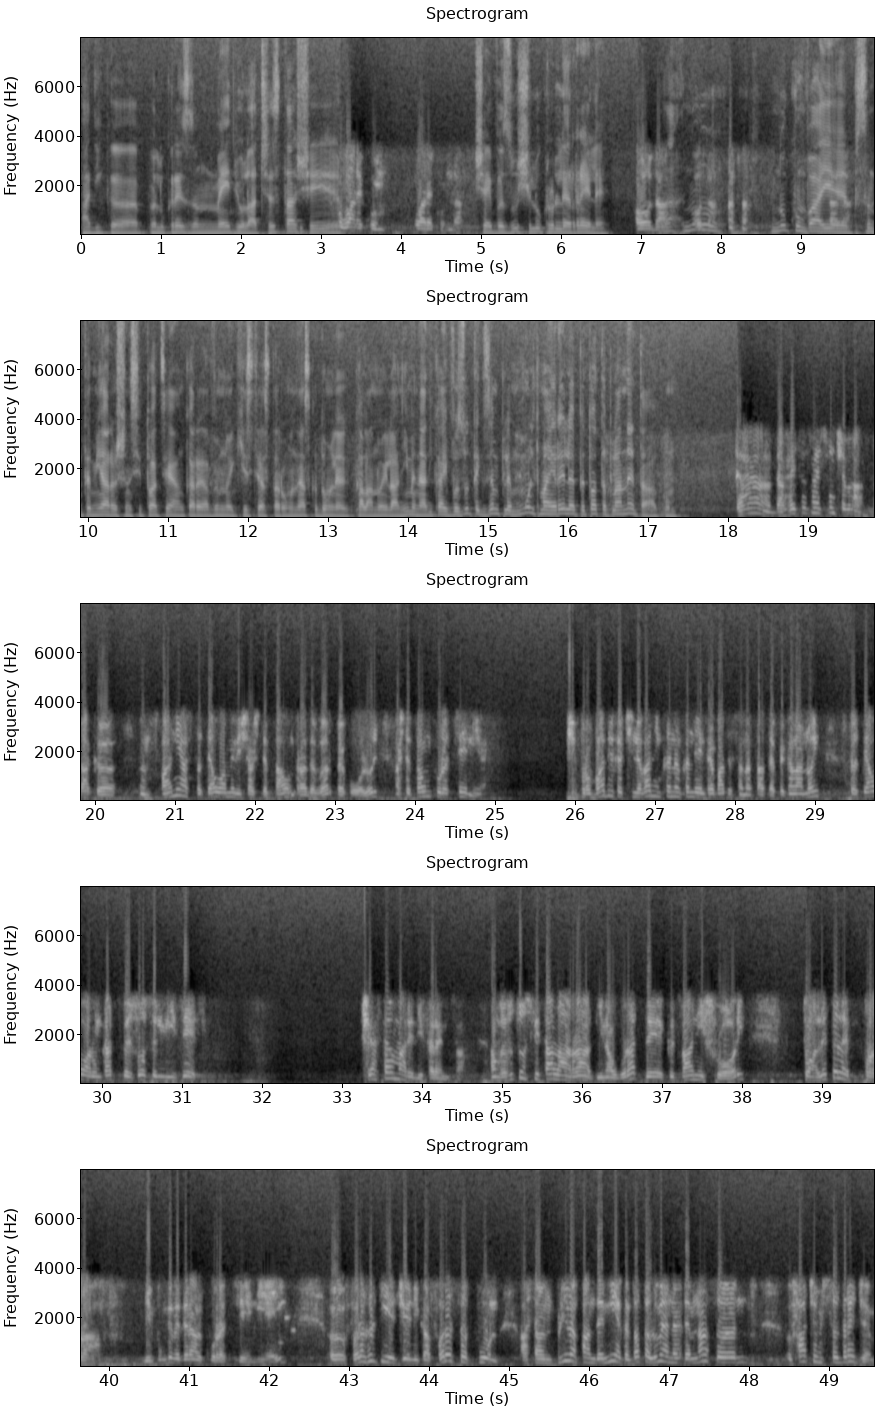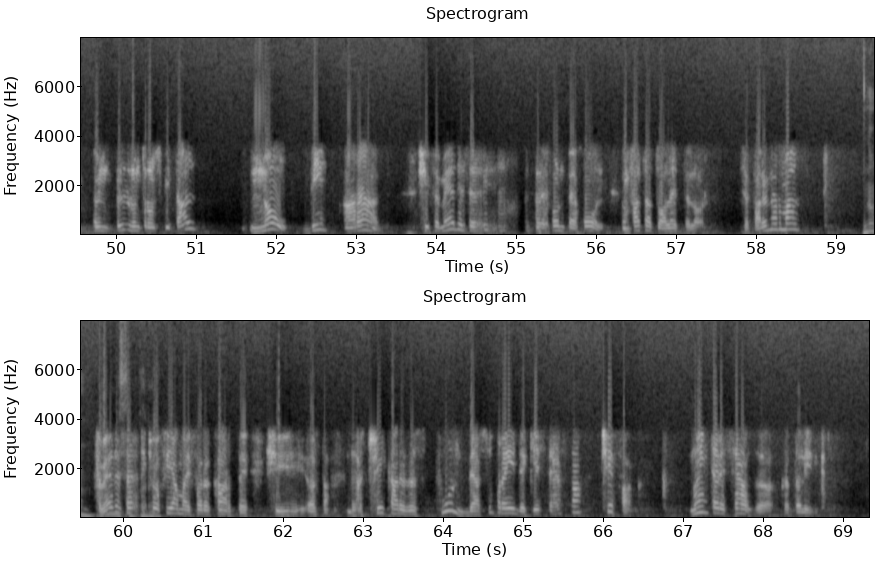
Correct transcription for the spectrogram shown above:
Adică lucrezi în mediul acesta și... Oarecum, oarecum, da. Și ai văzut și lucrurile rele. O, da. da nu, o, da. nu cumva e, da, da. suntem iarăși în situația în care avem noi chestia asta românească, domnule, ca la noi, la nimeni, adică ai văzut exemple mult mai rele pe toată planeta acum. Da, dar hai să-ți mai spun ceva. Dacă în Spania stăteau oamenii și așteptau, într-adevăr, pe holuri, așteptau în curățenie. Și probabil că cineva din când în când e întrebat de sănătate, pe când la noi stăteau aruncați pe jos în mizeri. Și asta e o mare diferență. Am văzut un spital la Arad, inaugurat de câțiva anișori, toaletele praf, din punct de vedere al curățeniei, uh, fără hârtie igienică, fără să pun, asta în plină pandemie, când toată lumea ne îndemna să facem și să dregem. În, într-un spital nou, din Arad. Și femeia de serviciu telefon pe hol, în fața toaletelor. Se pare normal? Nu. Femeia de serviciu o fie mai fără carte și ăsta. Dar cei care răspund deasupra ei de chestia asta, ce fac? Nu interesează, Cătălin.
